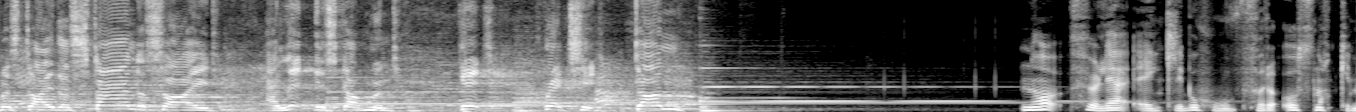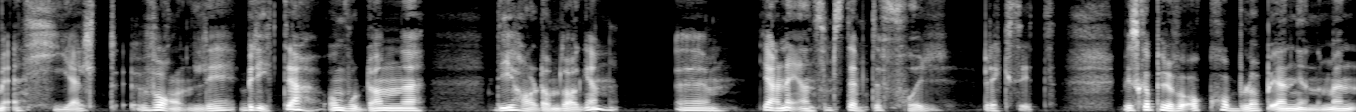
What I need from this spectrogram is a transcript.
must either stand aside and let this government get Brexit done. Nå føler jeg egentlig behov for å snakke med en helt vanlig brite, jeg, om hvordan eh, de har det om dagen. Eh, Gjerne en som stemte for brexit. Vi skal prøve å koble opp en gjennom en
